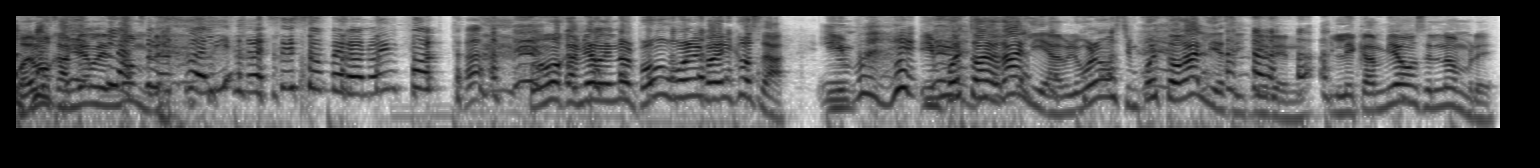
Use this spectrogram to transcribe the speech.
Podemos cambiarle el La nombre. plusvalía no es eso, pero no importa. Podemos cambiarle el nombre. Podemos poner cualquier cosa. Impu- impuesto a Galia. Le ponemos impuesto a Galia si quieren. Y le cambiamos el nombre.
